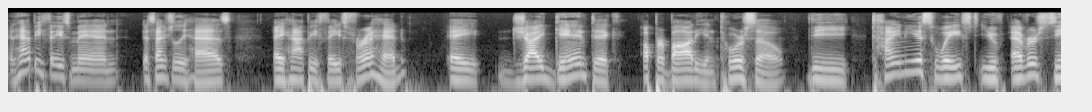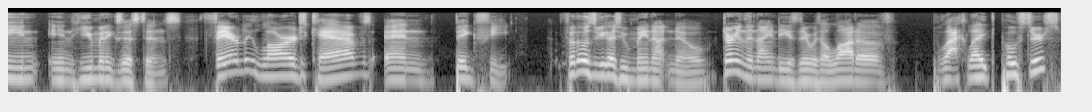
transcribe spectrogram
And Happy Face Man essentially has a happy face for a head, a gigantic upper body and torso, the tiniest waist you've ever seen in human existence, fairly large calves, and big feet. For those of you guys who may not know, during the 90s there was a lot of blacklight posters.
